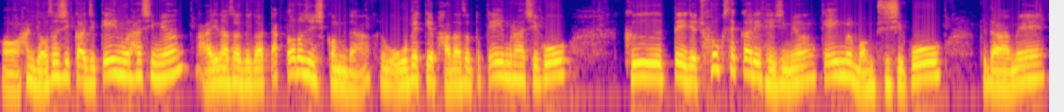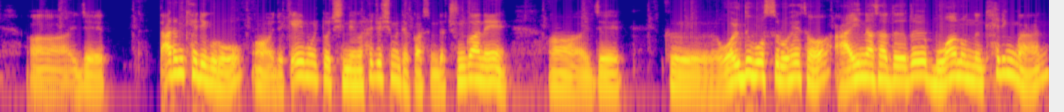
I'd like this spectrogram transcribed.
어, 한 6시까지 게임을 하시면 아이나사드가 딱 떨어지실 겁니다. 그리고 500개 받아서 또 게임을 하시고 그때 이제 초록 색깔이 되시면 게임을 멈추시고 그 다음에 어, 이제 다른 캐릭으로 어, 이제 게임을 또 진행을 해주시면 될 것 같습니다. 중간에 어, 이제 그 월드보스로 해서 아이나사드를 모아놓는 캐릭만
